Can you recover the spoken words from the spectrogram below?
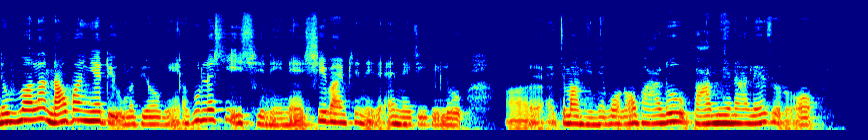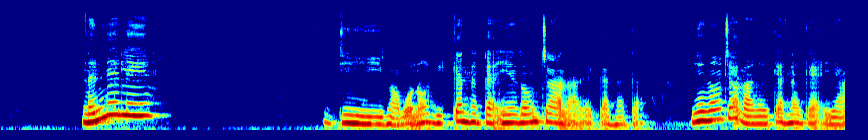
နိုဝင်ဘာလနောက်ပိုင်းရက်တွေကိုမပြောခင်အခုလက်ရှိအခြေအနေနဲ့ရှေ့ပိုင်းဖြစ်နေတဲ့ energy တွေလို့အာကျွန်မမြင်နေပေါ့နော်ဘာလို့ဘာမြင်တာလဲဆိုတော့နည်းနည်းလေး ဒီမှာပေါ့နော်ဒီကက်နှစ်ကက်အရင်ဆုံးကြာလာတဲ့ကက်နှစ်ကက်အရင်ဆုံးကြာလာတဲ့ကက်နှစ်ကက်အရာ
